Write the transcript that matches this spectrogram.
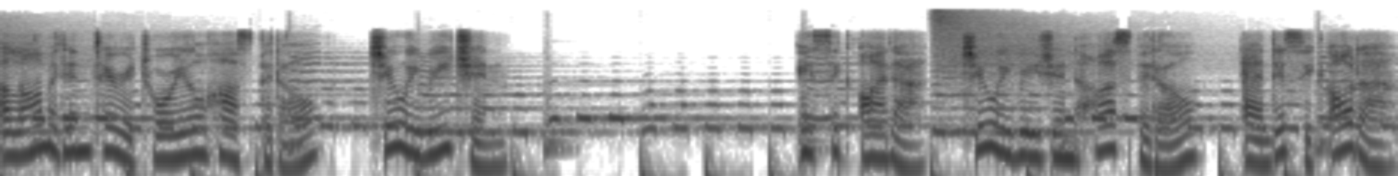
Alamedin Territorial Hospital, Chui Region. Issyk-Ata, Chui Region Hospital, and Issyk-Ata,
